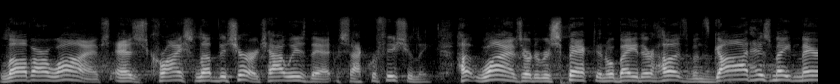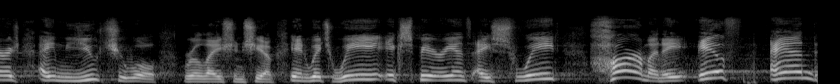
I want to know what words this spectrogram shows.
love our wives as Christ loved the church. How is that? Sacrificially. Wives are to respect and obey their husbands. God has made marriage a mutual relationship in which we experience a sweet harmony if and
